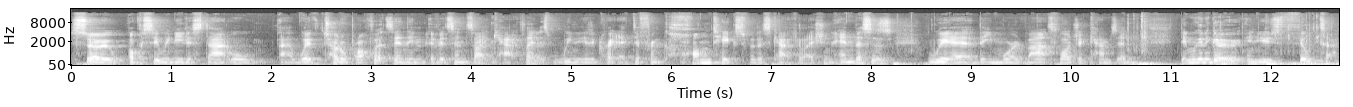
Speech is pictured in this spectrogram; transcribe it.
so obviously we need to start well uh, with total profits, and then if it's inside calculators, we need to create a different context for this calculation. And this is where the more advanced logic comes in. Then we're going to go and use filter.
